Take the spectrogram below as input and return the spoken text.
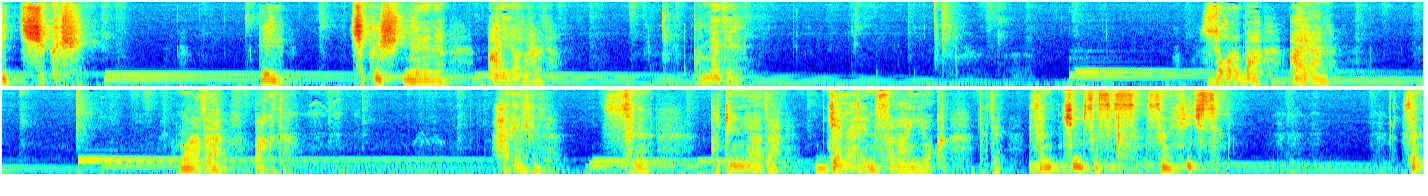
bir çıkış, bir çıkış yönünü arıyorlardı. Bu nedir? Zorba Ayan Murat'a baktı. Hayır dedi. Senin bu dünyada gelerin falan yok dedi. Sen kimsesizsin. Sen hiçsin. Sen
